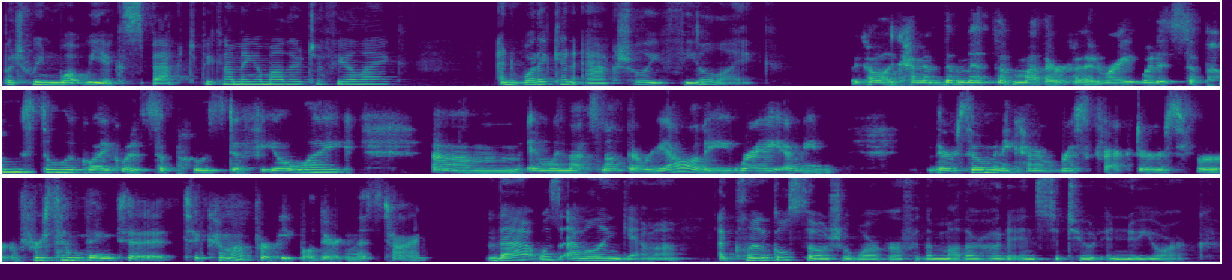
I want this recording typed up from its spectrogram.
between what we expect becoming a mother to feel like and what it can actually feel like. We call it kind of the myth of motherhood, right? What it's supposed to look like, what it's supposed to feel like. Um, and when that's not the reality, right? I mean, there's so many kind of risk factors for for something to to come up for people during this time. That was Evelyn Gama, a clinical social worker for the Motherhood Institute in New York.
